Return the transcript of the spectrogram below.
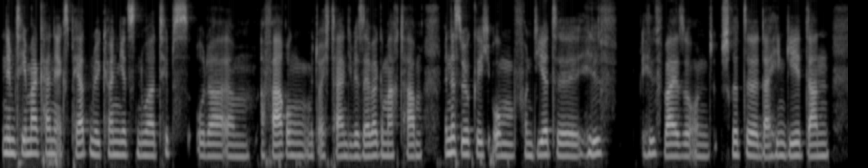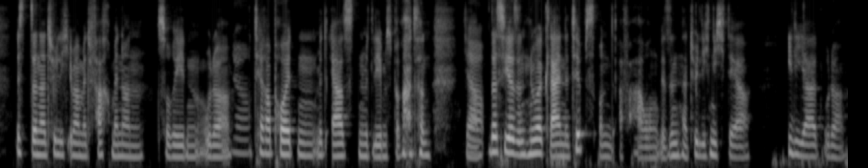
in dem Thema keine Experten. Wir können jetzt nur Tipps oder, ähm, Erfahrungen mit euch teilen, die wir selber gemacht haben. Wenn es wirklich um fundierte Hilf Hilfweise und Schritte dahin geht, dann ist da natürlich immer mit Fachmännern zu reden oder Ja. Therapeuten, mit Ärzten, mit Lebensberatern. Ja, Ja. das hier sind nur kleine Tipps und Erfahrungen. Wir sind natürlich nicht der Ideal oder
